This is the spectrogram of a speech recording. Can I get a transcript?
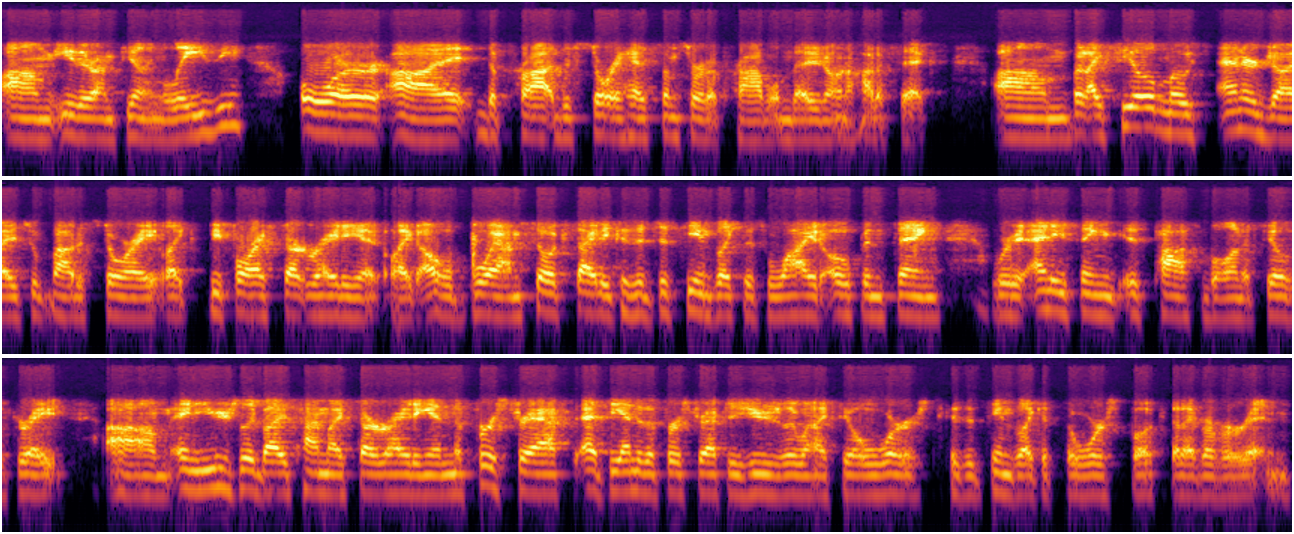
um, either I'm feeling lazy or uh, the pro the story has some sort of problem that I don't know how to fix. Um, but I feel most energized about a story like before I start writing it. Like, oh boy, I'm so excited because it just seems like this wide open thing where anything is possible and it feels great. Um, and usually by the time I start writing in the first draft, at the end of the first draft is usually when I feel worst because it seems like it's the worst book that I've ever written.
